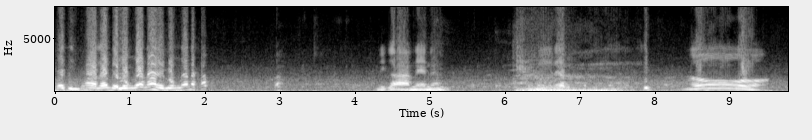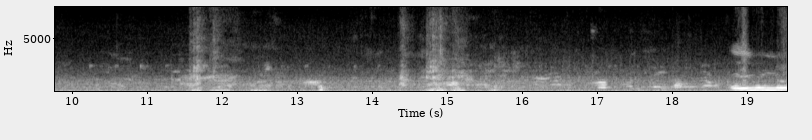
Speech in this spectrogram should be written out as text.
ได้ถึงท่าแล้ว เดี๋ยวลงแล้วนะ เดี๋ยวลงแล้วนะครับไปนี่ก็อาแน่นนั่ นนี่นะครับปึ๊บโอ้เออลูลู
